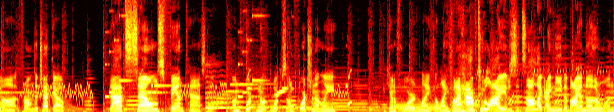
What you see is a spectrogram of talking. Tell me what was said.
got from the checkout. That sounds fantastic. Unfor no, whoops, unfortunately, can't afford, like, a life when I have two lives. It's not like I need to buy another one.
